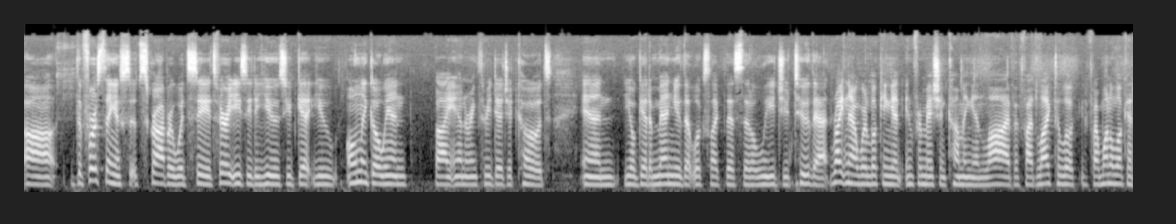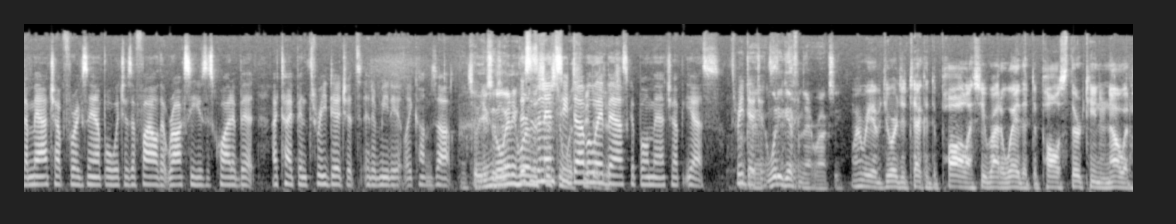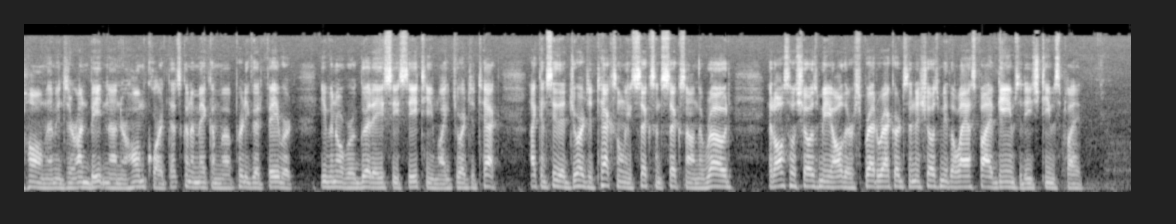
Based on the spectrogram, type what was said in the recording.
Uh, the first thing a subscriber would see, it's very easy to use. You'd get, you only go in by entering three-digit codes, and you'll get a menu that looks like this that'll lead you to that. Right now, we're looking at information coming in live. If I'd like to look, if I want to look at a matchup, for example, which is a file that Roxy uses quite a bit, I type in three digits, it immediately comes up. So you This can is go anywhere This is an system with three NCAA basketball matchup, yes. Three Okay. digits. What do you get from that, Roxy? Where we have Georgia Tech at DePaul, I see right away that DePaul's 13 and 0 at home. That means they're unbeaten on their home court. That's going to make them a pretty good favorite, even over a good ACC team like Georgia Tech. I can see that Georgia Tech's only 6 and 6 on the road. It also shows me all their spread records, and it shows me the last five games that each team's played.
